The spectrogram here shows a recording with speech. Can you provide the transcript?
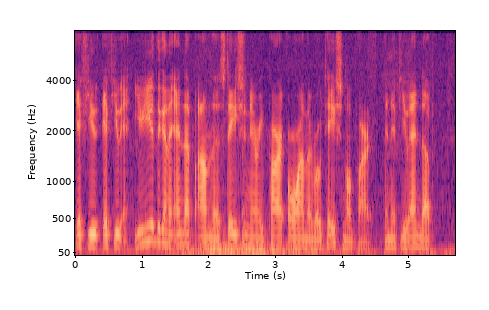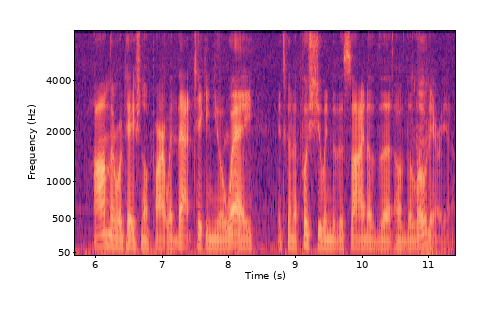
If you if you you're either going to end up on the stationary part or on the rotational part, and if you end up on the rotational part with that taking you away, it's going to push you into the side of the of the load area.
